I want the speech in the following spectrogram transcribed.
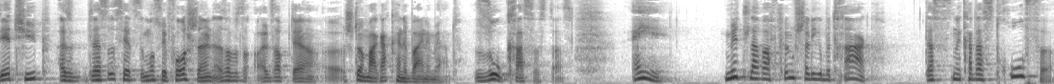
der Typ, also das ist jetzt, du musst dir vorstellen, als ob, als ob der äh, Stürmer gar keine Beine mehr hat. So krass ist das. Ey, mittlerer fünfstelliger Betrag. Das ist eine Katastrophe.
